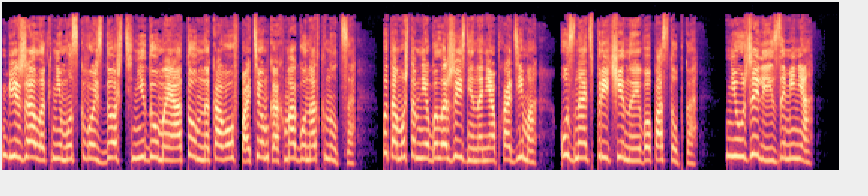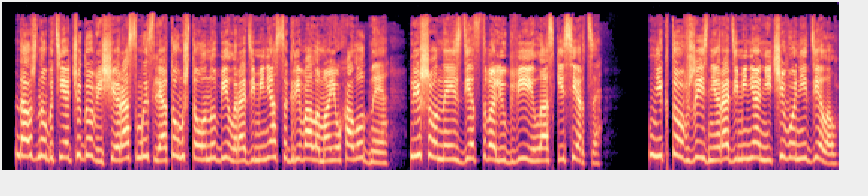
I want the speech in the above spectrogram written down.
Бежала к нему сквозь дождь, не думая о том, на кого в потемках могу наткнуться, потому что мне было жизненно необходимо узнать причину его поступка. Неужели из-за меня? Должно быть, я чудовище, раз мысль о том, что он убил ради меня, согревала мое холодное, лишенное с детства любви и ласки сердце. Никто в жизни ради меня ничего не делал.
